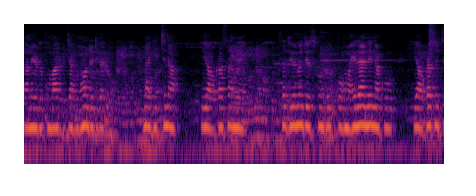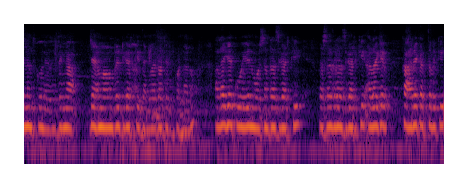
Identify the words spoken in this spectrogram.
తనయుడు కుమారుడు జగన్మోహన్ రెడ్డి గారు నాకు ఇచ్చిన ఈ అవకాశాన్ని సద్వినియోగం చేసుకుంటూ ఒక మహిళ అని నాకు ఈ అవకాశం ఇచ్చినందుకు నేను నిజంగా జగన్మోహన్ రెడ్డి గారికి ధన్యవాదాలు తెలుపుకుంటున్నాను. అలాగే కోయన్ మోషన్ రాజు గారికి ప్రసాద్ రాజు గారికి అలాగే కార్యకర్తలకి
